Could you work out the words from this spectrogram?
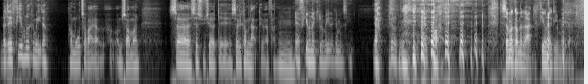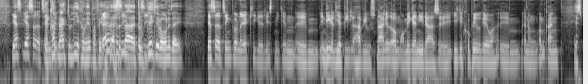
når det er 400 km på motorvej om, om sommeren, så, så synes jeg, at øh, så er vi kommet langt i hvert fald. Mm. Ja, 400 km, kan man sige. Ja, 400 km. Så er man kommet langt. 400 km. Jeg, jeg sad og Jeg tænkte... kan godt mærke, at du lige er kommet hjem på ferie. Ja, altså, præcis, der, er- du præcis. er virkelig vågen i dag. Jeg sad og tænkte på, når jeg kiggede listen igennem, øhm, en del af de her biler har vi jo snakket om, om ikke andet i deres øh, ikke-kopiudgaver øhm, af nogle omgange. Yes.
